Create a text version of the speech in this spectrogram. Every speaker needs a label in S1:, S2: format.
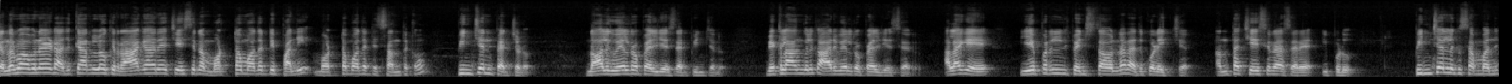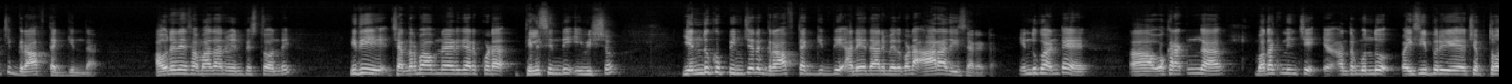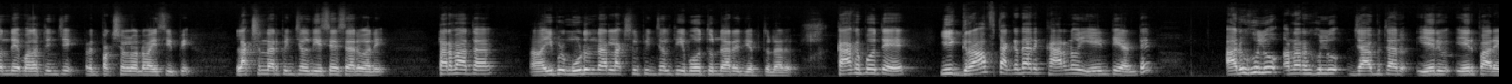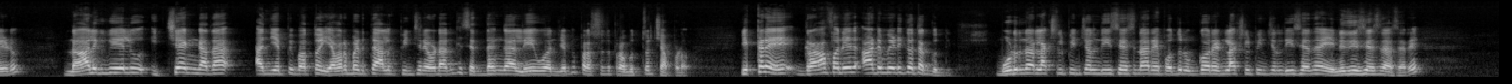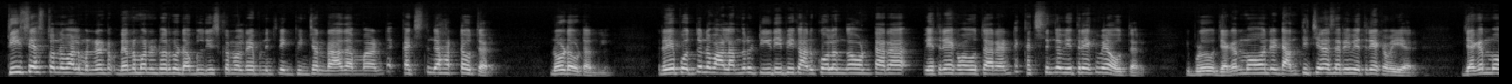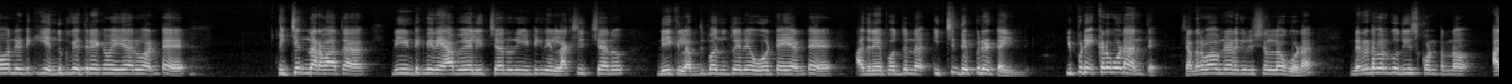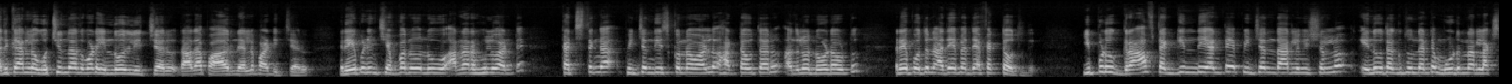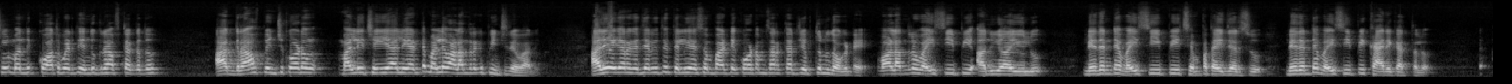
S1: చంద్రబాబు నాయుడు అధికారంలోకి రాగానే చేసిన మొట్టమొదటి పని మొట్టమొదటి సంతకం పింఛన్ పెంచడం. నాలుగు వేల రూపాయలు చేశారు పింఛను. వికలాంగులకు ఆరు వేల రూపాయలు చేశారు. అలాగే ఏప్రిల్ పెంచుతామన్నారు పెంచుతా ఉన్నారు అది కూడా ఇచ్చారు. అంతా చేసినా సరే ఇప్పుడు పింఛన్లకు సంబంధించి గ్రాఫ్ తగ్గిందా? అవుననే సమాధానం వినిపిస్తోంది. ఇది చంద్రబాబు నాయుడు గారికి కూడా తెలిసింది ఈ విషయం. ఎందుకు పింఛన్ గ్రాఫ్ తగ్గిద్ది అనే దాని మీద కూడా ఆరా తీశారట. ఎందుకు అంటే ఒక రకంగా మొదటి నుంచి అంతకుముందు వైసీపీ చెప్తోంది మొదటి నుంచి ప్రతిపక్షంలో ఉన్న వైసీపీ లక్షన్నర పింఛన్లు తీసేశారు అని. తర్వాత ఇప్పుడు మూడున్నర లక్షల పింఛన్లు తీయబోతున్నారని చెప్తున్నారు. కాకపోతే ఈ గ్రాఫ్ తగ్గడానికి కారణం ఏంటి అంటే అర్హులు అనర్హులు జాబితాను ఏరు ఏర్పారేయడం. నాలుగు వేలు ఇచ్చాం కదా అని చెప్పి మొత్తం ఎవరు పడితే వాళ్ళకి పింఛన్ ఇవ్వడానికి సిద్ధంగా లేవు అని చెప్పి ప్రస్తుత ప్రభుత్వం చెప్పడం. ఇక్కడే గ్రాఫ్ అనేది ఆటోమేటిక్గా తగ్గుద్ది. మూడున్నర లక్షల పింఛన్లు తీసేసినా రేపొద్దున ఇంకో రెండు లక్షల పింఛన్లు తీసేసినా ఎన్ని తీసేసినా సరే తీసేస్తున్న వాళ్ళు నిన్న మొన్నటి వరకు డబ్బులు తీసుకున్న వాళ్ళు రేపు నుంచి నీకు పింఛన్ రాదమ్మా అంటే ఖచ్చితంగా హర్ట్ అవుతారు. నో డౌట్ అందులో. రేపొద్దున వాళ్ళందరూ టీడీపీకి అనుకూలంగా ఉంటారా వ్యతిరేకం అవుతారా అంటే ఖచ్చితంగా వ్యతిరేకమే అవుతారు. ఇప్పుడు జగన్మోహన్ రెడ్డి అంత ఇచ్చినా సరే వ్యతిరేకమయ్యారు జగన్మోహన్ రెడ్డికి ఎందుకు వ్యతిరేకమయ్యారు అంటే ఇచ్చిన తర్వాత నీ ఇంటికి నేను యాభై వేలు ఇచ్చాను నీ ఇంటికి నేను లక్ష ఇచ్చాను నీకు లబ్ధి పొందుతూనే ఓటే అంటే అది రేపొద్దున్న ఇచ్చి తెప్పినట్టు అయింది ఇప్పుడు ఇక్కడ కూడా అంతే. చంద్రబాబు నాయుడు గారి విషయంలో కూడా నిన్నటి వరకు తీసుకుంటున్నావు అధికారంలోకి వచ్చిన తర్వాత కూడా ఇన్ని రోజులు ఇచ్చారు. దాదాపు ఆరు నెలల పాటు ఇచ్చారు. రేపటి నుంచి ఇవ్వను నువ్వు అనర్హులు అంటే ఖచ్చితంగా పింఛన్ తీసుకున్న వాళ్ళు హర్ట్ అవుతారు. అందులో నో డౌట్. రేపొద్దున అదే పెద్ద ఎఫెక్ట్ అవుతుంది. ఇప్పుడు గ్రాఫ్ తగ్గింది అంటే పింఛన్దారుల విషయంలో ఎందుకు తగ్గుతుంది అంటే మూడున్నర లక్షల మందికి కోత పెడితే ఎందుకు గ్రాఫ్ తగ్గదు? ఆ గ్రాఫ్ పెంచుకోవడం మళ్ళీ చేయాలి అంటే మళ్ళీ వాళ్ళందరికీ పింఛన్ ఇవ్వాలి. అదే కనుక జరిగితే తెలుగుదేశం పార్టీ కూటమి సర్కార్ చెప్తున్నది ఒకటే. వాళ్ళందరూ వైసీపీ అనుయాయులు లేదంటే వైసీపీ సింపథైజర్సు లేదంటే వైసీపీ కార్యకర్తలు.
